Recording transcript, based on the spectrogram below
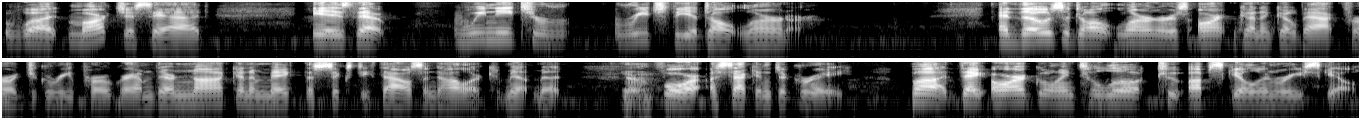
what Mark just said is that we need to reach the adult learner. And those adult learners aren't going to go back for a degree program. They're not going to make the $60,000 commitment yeah. for a second degree, but they are going to look to upskill and reskill.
